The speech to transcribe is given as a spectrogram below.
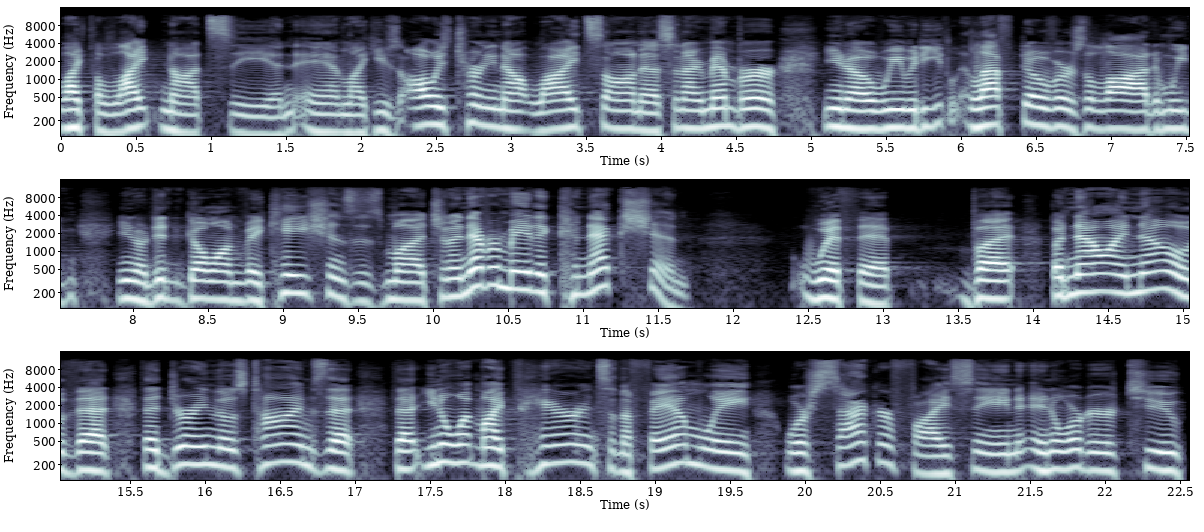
like the light Nazi, and, and like he was always turning out lights on us. And I remember, you know, we would eat leftovers a lot, and we, you know, didn't go on vacations as much. And I never made a connection with it but but now I know that that during those times that that you know what my parents and the family were sacrificing in order to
